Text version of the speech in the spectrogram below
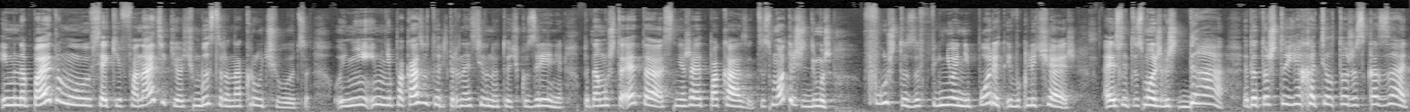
Именно поэтому всякие фанатики очень быстро накручиваются. Они, им не показывают альтернативную точку зрения, потому что это снижает показы. Ты смотришь и думаешь, фу, что за фигню не порят, и выключаешь. А если ты смотришь, говоришь, да, это то, что я хотел тоже сказать.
